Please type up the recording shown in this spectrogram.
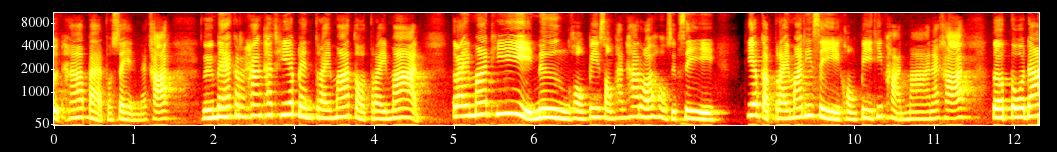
99.58%นะคะ หรือแม้กระทั่งถ้าเทียบเป็นไตรมาสต่อไตรมาส ไตรมาสที่ 1 ของปี 2564 ทียบกับไตรมาสที่ 4 ของปีที่ผ่านมานะคะ เติบโตได้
